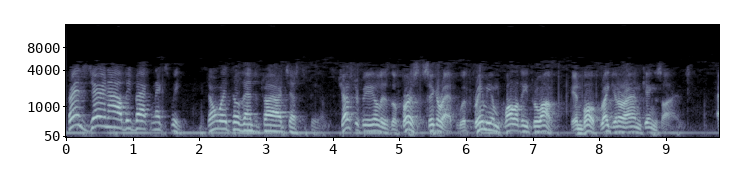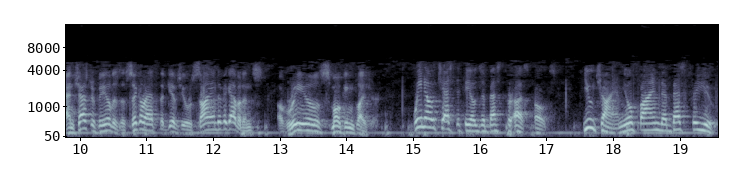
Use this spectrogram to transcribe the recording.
Friends, Jerry and I will be back next week. Don't wait till then to try our Chesterfield. Chesterfield is the first cigarette with premium quality throughout, in both regular and king size. And Chesterfield is a cigarette that gives you scientific evidence of real smoking pleasure. We know Chesterfields are best for us, folks. You try 'em. You'll find they're best for you.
